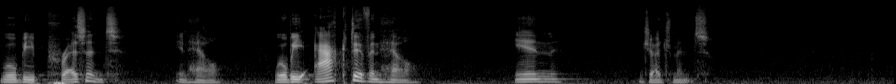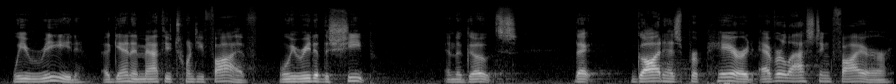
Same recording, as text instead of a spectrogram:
will be present in hell will be active in hell in judgment. We read again in Matthew 25, when we read of the sheep and the goats, that God has prepared everlasting fire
